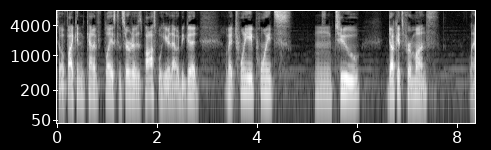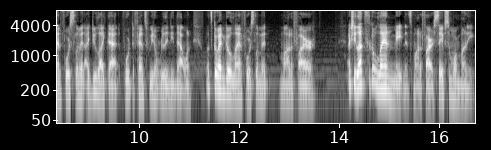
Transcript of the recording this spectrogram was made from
So if I can kind of play as conservative as possible here, that would be good. I'm at 28 points mm, two ducats per month. Land force limit, I do like that. Fort defense, we don't really need that one. Let's go ahead and go land force limit modifier. Actually, let's go land maintenance modifier. Save some more money.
